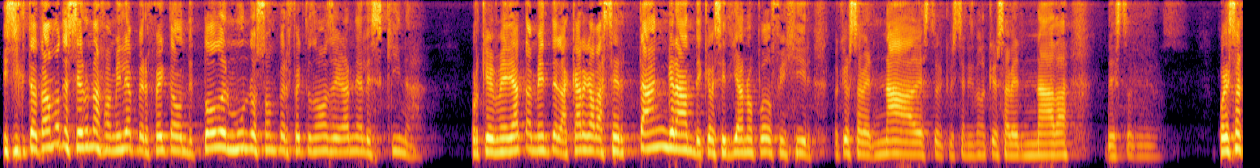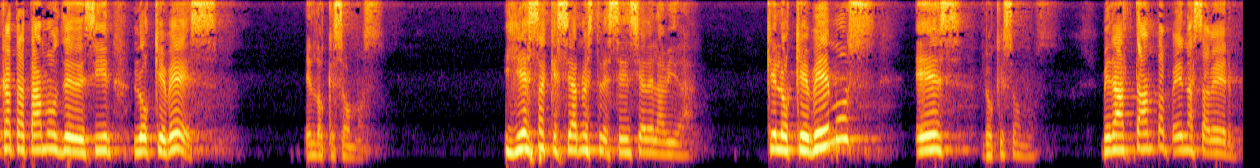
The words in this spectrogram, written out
Y si tratamos de ser una familia perfecta donde todo el mundo son perfectos, no vamos a llegar ni a la esquina. Porque inmediatamente la carga va a ser tan grande que va a decir, ya no puedo fingir, no quiero saber nada de esto del cristianismo, no quiero saber nada de esto de Dios. Por eso acá tratamos de decir, lo que ves es lo que somos. Y esa que sea nuestra esencia de la vida. Que lo que vemos es lo que somos. Me da tanta pena saber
